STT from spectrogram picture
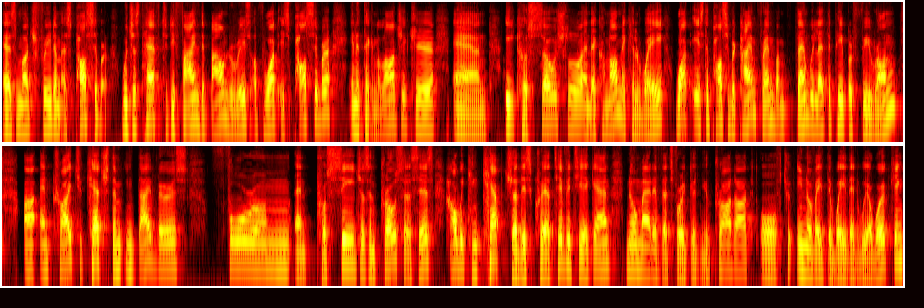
as much freedom as possible. We just have to define the boundaries of what is possible in a technological and eco-social and economical way. What is the possible time frame? But then we let the people free run uh, and try to catch them in diverse forum and procedures and processes, how we can capture this creativity again, no matter if that's for a good new product or to innovate the way that we are working,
